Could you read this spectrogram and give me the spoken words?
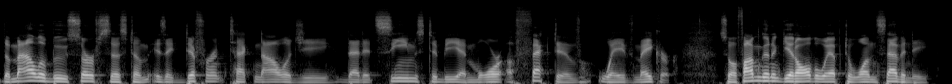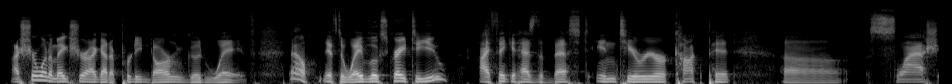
the Malibu surf system is a different technology that it seems to be a more effective wave maker. So if I'm going to get all the way up to 170, I sure want to make sure I got a pretty darn good wave. Now, if the wave looks great to you, I think it has the best interior cockpit uh, slash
